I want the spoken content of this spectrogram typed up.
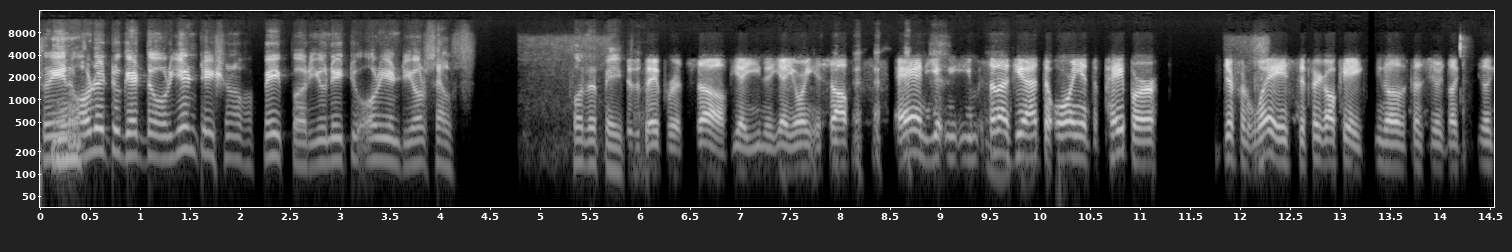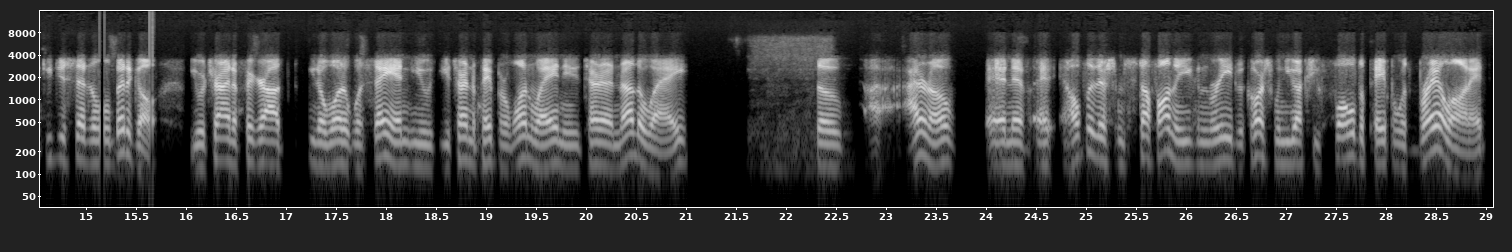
So in Mm. order to get the orientation of a paper, you need to orient yourself for the paper. to the paper itself. Yeah, you yeah you orient yourself, and you, you sometimes you have to orient the paper different ways to figure. Okay, you know, because you're like like you just said a little bit ago, you were trying to figure out you know what it was saying. You you turn the paper one way and you turn it another way. So I, I don't know. And if eh, hopefully there's some stuff on there you can read. Of course, when you actually fold the paper with braille on it,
